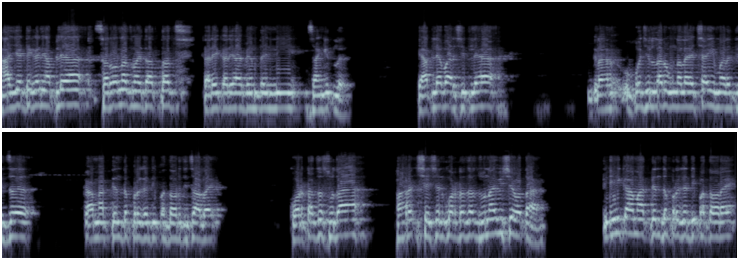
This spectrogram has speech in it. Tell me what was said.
आज या ठिकाणी आपल्या सर्वांनाच माहीत आताच कार्यकारी अभियंत्यांनी सांगितलं हे आपल्या बार्शीतल्या ग्रा- उपजिल्हा रुग्णालयाच्या इमारतीचं काम अत्यंत प्रगतीपथावरती चालू आहे. कोर्टाचा सुद्धा फार सेशन कोर्टाचा जुना विषय होता. तेही काम अत्यंत प्रगतीपथावर आहे.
